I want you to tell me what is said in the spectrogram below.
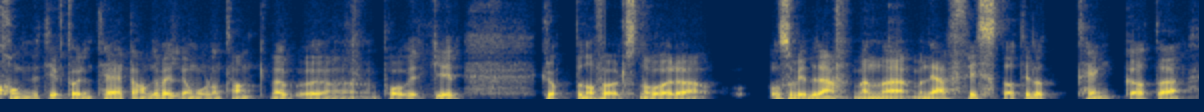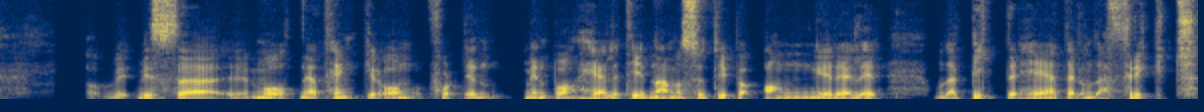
kognitivt orientert. Det handler veldig om hvordan tankene øh, påvirker kroppen og følelsene våre osv. Men, øh, men jeg er frista til å tenke at øh, hvis måten jeg tenker om fortiden min på, hele tiden er med en type anger, eller om det er bitterhet, eller om det er frykt,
